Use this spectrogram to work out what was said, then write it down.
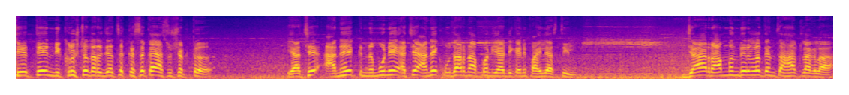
ते ते निकृष्ट दर्जाचं कसं काय असू शकतं? याचे अनेक नमुने याचे अनेक उदाहरणं आपण या ठिकाणी पाहिले असतील. ज्या राम मंदिराला त्यांचा हात लागला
